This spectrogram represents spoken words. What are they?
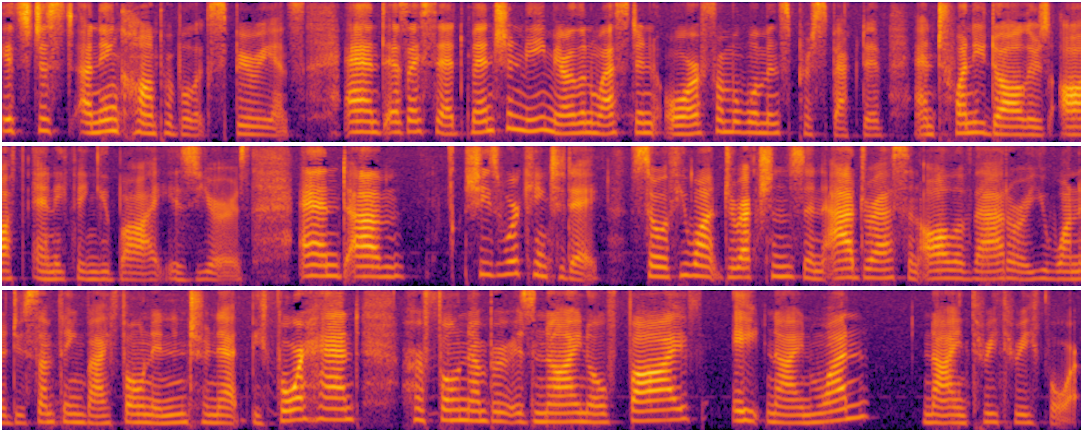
it's just an incomparable experience. And as I said, mention me, Marilyn Weston, or from a woman's perspective, and $20 off anything you buy is yours. And um, she's working today. So if you want directions and address and all of that, or you want to do something by phone and internet beforehand, her phone number is 905 891 9334.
